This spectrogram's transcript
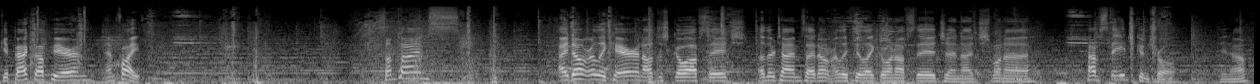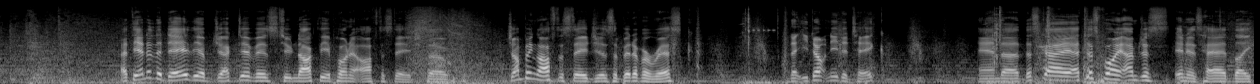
Get back up here and, and fight. Sometimes I don't really care and I'll just go off stage. Other times I don't really feel like going off stage and I just want to have stage control, you know? At the end of the day, the objective is to knock the opponent off the stage. So jumping off the stage is a bit of a risk that you don't need to take. And uh, this guy, at this point, I'm just in his head. Like,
